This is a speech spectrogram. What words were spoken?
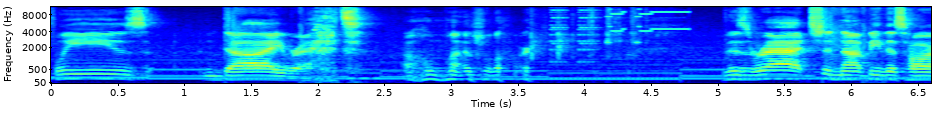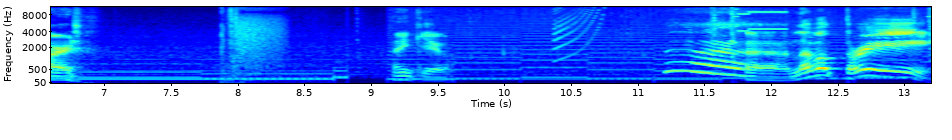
Please die, rat. Oh my lord. This rat should not be this hard. Thank you. Ah, level 3!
